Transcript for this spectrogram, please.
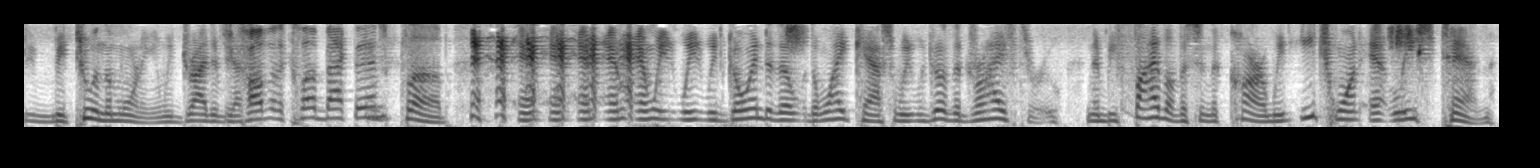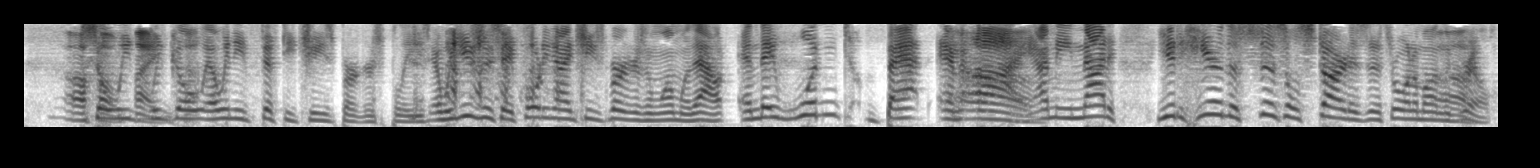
it'd be two in the morning, and we'd drive the Did you call it the club back then? club, and and, and, and, we we we'd go into the the White Castle. We would go to the drive through, and there'd be five of us in the car. We'd each want at least ten. so we'd, we'd go, well, we need 50 cheeseburgers, please. And we usually say 49 cheeseburgers and one without. And they wouldn't bat an eye. I mean, not, you'd hear the sizzle start as they're throwing them on the Oh, grill.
